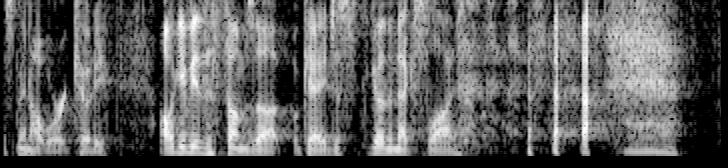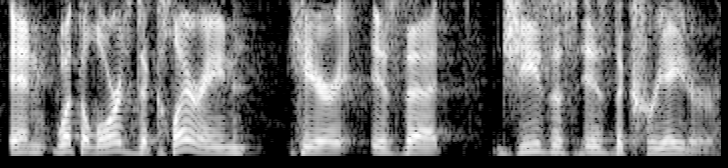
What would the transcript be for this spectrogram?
This may not work, Cody. I'll give you the thumbs up, okay? Just go to the next slide. and what the Lord's declaring here is that Jesus is the creator.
